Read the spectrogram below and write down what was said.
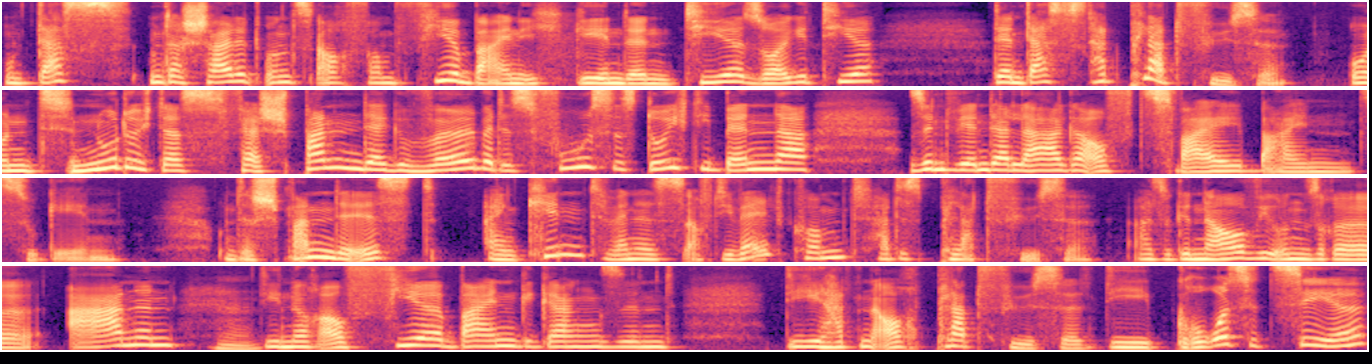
Und das unterscheidet uns auch vom vierbeinig gehenden Tier, Säugetier, denn das hat Plattfüße. Und nur durch das Verspannen der Gewölbe des Fußes durch die Bänder sind wir in der Lage, auf zwei Beinen zu gehen. Und das Spannende ist, ein Kind, wenn es auf die Welt kommt, hat es Plattfüße. Also genau wie unsere Ahnen, die noch auf vier Beinen gegangen sind, die hatten auch Plattfüße. Die große Zehe,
